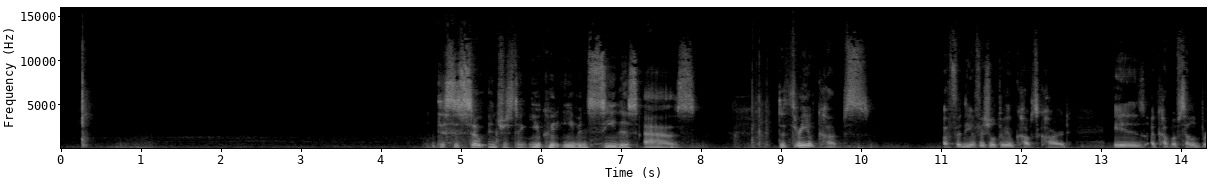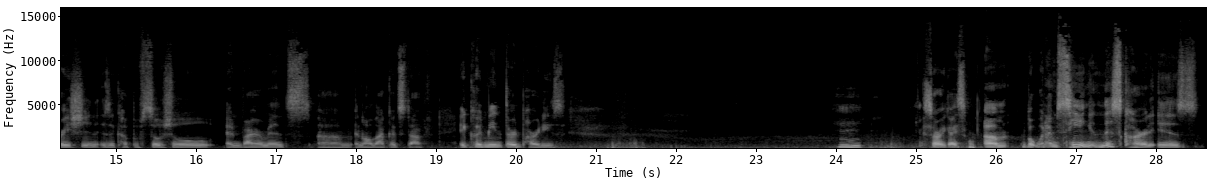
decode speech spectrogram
This is so interesting. You could even see this as the Three of Cups, the official Three of Cups card, is a cup of celebration, is a cup of social environments, um, and all that good stuff. It could mean third parties. Hmm. Sorry, guys. Um, but what I'm seeing in this card is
